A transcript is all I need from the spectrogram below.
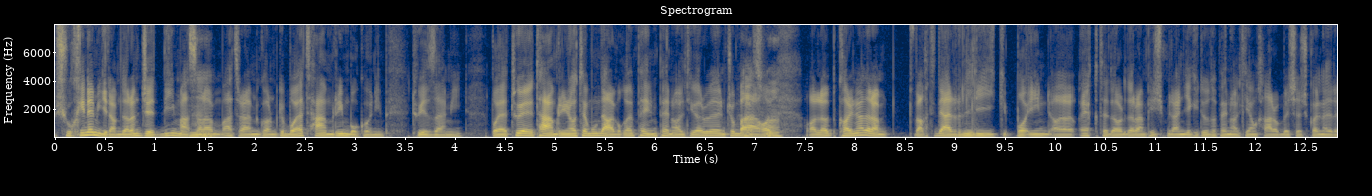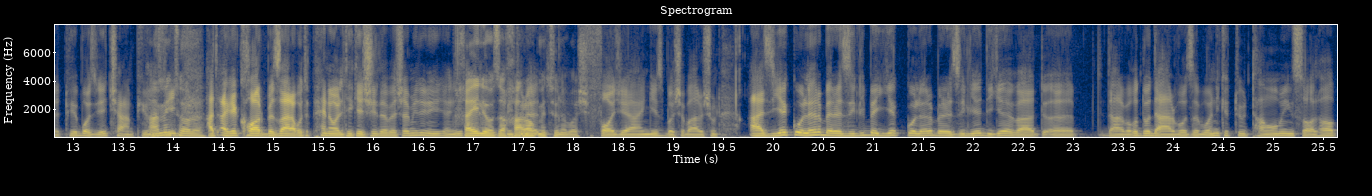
شوخی نمی‌گیرم دارم جدی مثلا مطرح می‌کنم که باید تمرین بکنیم توی زمین. باید توی تمریناتمون در واقع این پنالتی ها رو بدیم چون به حال حالا کاری ندارم. وقتی در لیگ با این اقتدار دارن پیش میرن یکی دو تا پنالتی هم خراب بشه اشکال نداره. توی بازی چمپیونز لیگ حتی اگه کار به ضربات پنالتی کشیده بشه می‌دونی؟ یعنی خیلی اوضاع خراب می‌تونه باشه. فاجعه انگیز باشه براشون. از یک گلر برزیلی به یک گلر برزیلی دیگه و در واقع دو دروازه‌بانی که تو تمام این سالها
